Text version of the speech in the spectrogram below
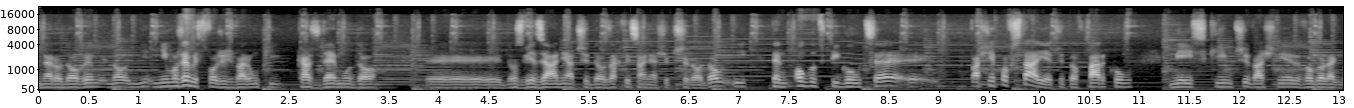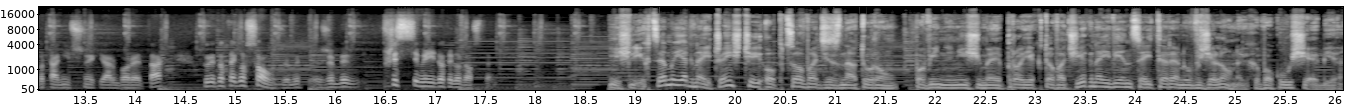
narodowym, no, nie, nie możemy stworzyć warunki każdemu do, do zwiedzania, czy do zachwycania się przyrodą i ten ogród w pigułce yy, właśnie powstaje, czy to w parku miejskim, czy właśnie w ogrodach botanicznych i arboretach, które do tego są, żeby, żeby wszyscy mieli do tego dostęp. Jeśli chcemy jak najczęściej obcować z naturą, powinniśmy projektować jak najwięcej terenów zielonych wokół siebie.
